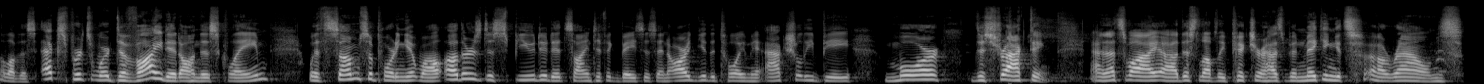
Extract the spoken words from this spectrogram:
I love this. Experts were divided on this claim, with some supporting it while others disputed its scientific basis and argued the toy may actually be more distracting. And that's why uh, this lovely picture has been making its uh, rounds.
